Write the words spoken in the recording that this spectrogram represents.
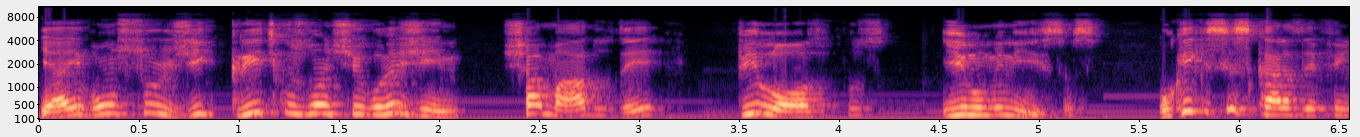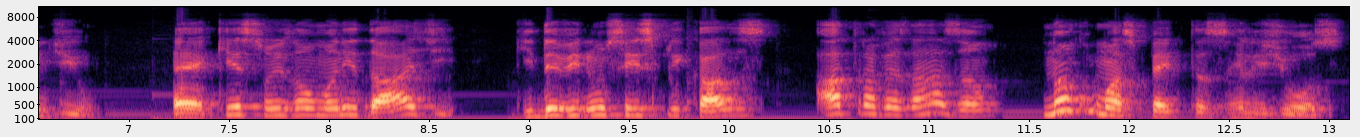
E aí vão surgir críticos do antigo regime, chamados de filósofos iluministas. O que, que esses caras defendiam? É, questões da humanidade que deveriam ser explicadas através da razão, não como aspectos religiosos.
